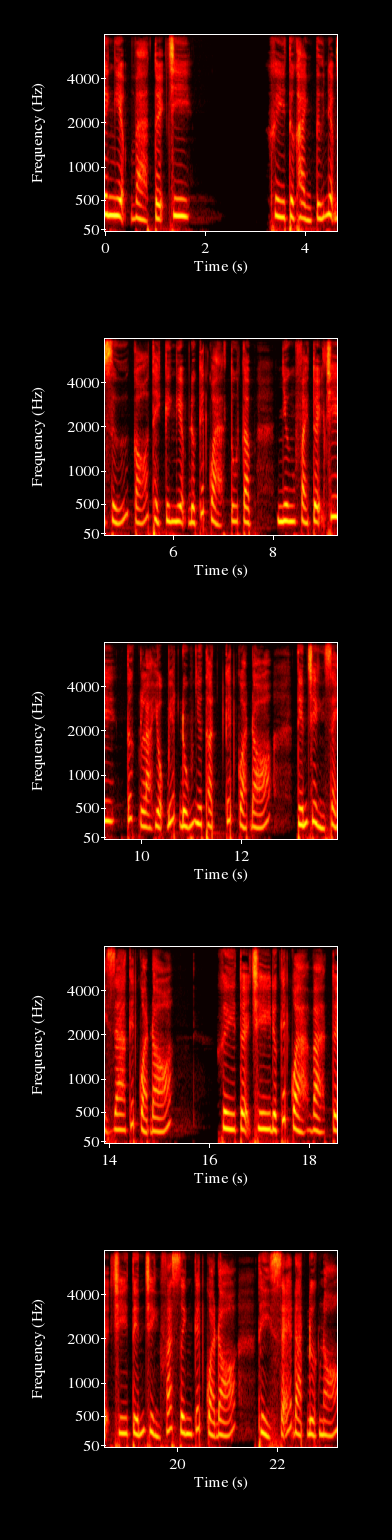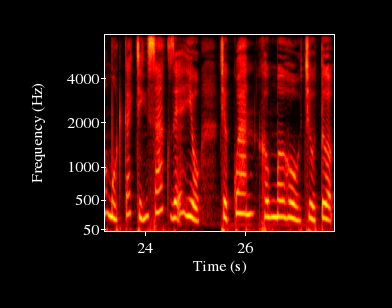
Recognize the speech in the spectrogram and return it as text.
kinh nghiệm và tuệ chi. Khi thực hành tứ niệm xứ, có thể kinh nghiệm được kết quả tu tập, nhưng phải tuệ chi, tức là hiểu biết đúng như thật kết quả đó, tiến trình xảy ra kết quả đó. Khi tuệ chi được kết quả và tuệ chi tiến trình phát sinh kết quả đó, thì sẽ đạt được nó một cách chính xác, dễ hiểu, trực quan, không mơ hồ, trừu tượng.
